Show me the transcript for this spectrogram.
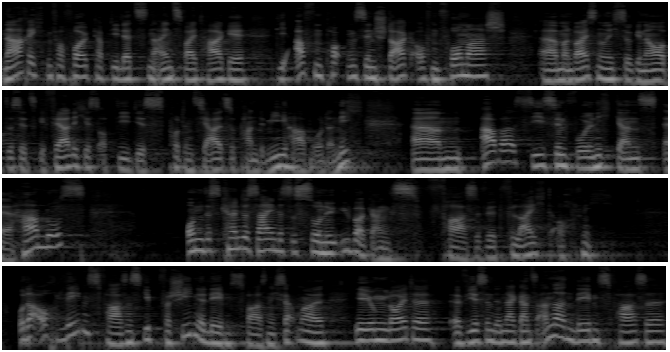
Nachrichten verfolgt habt, die letzten ein, zwei Tage. Die Affenpocken sind stark auf dem Vormarsch. Äh, man weiß noch nicht so genau, ob das jetzt gefährlich ist, ob die das Potenzial zur Pandemie haben oder nicht. Ähm, aber sie sind wohl nicht ganz äh, harmlos. Und es könnte sein, dass es so eine Übergangsphase wird, vielleicht auch nicht. Oder auch Lebensphasen. Es gibt verschiedene Lebensphasen. Ich sag mal, ihr jungen Leute, äh, wir sind in einer ganz anderen Lebensphase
